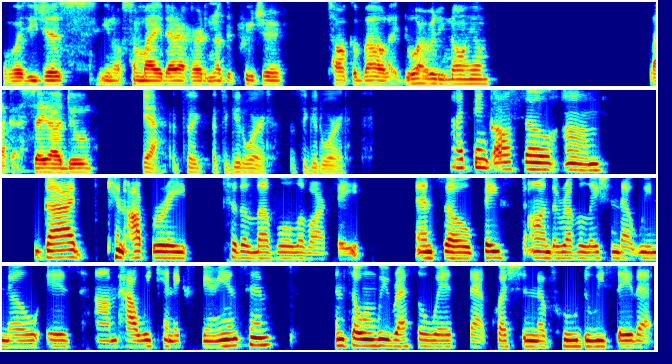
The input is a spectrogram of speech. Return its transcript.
or is he just you know somebody that I heard another preacher talk about? Like, do I really know him? Like I say I do. Yeah, that's a that's a good word. That's a good word. I think also um, God can operate to the level of our faith. And so, based on the revelation that we know, is um, how we can experience Him. And so, when we wrestle with that question of who do we say that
